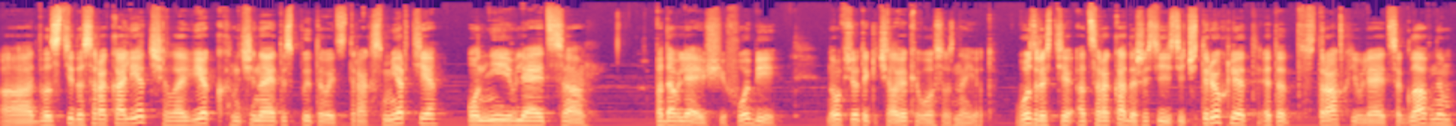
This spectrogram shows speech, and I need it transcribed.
От 20 до 40 лет человек начинает испытывать страх смерти. Он не является подавляющей фобией, но все-таки человек его осознает. В возрасте от 40 до 64 лет этот страх является главным,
